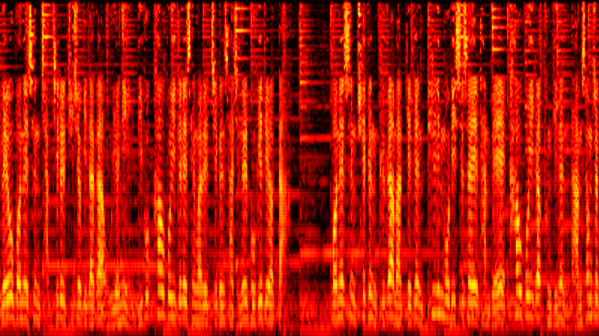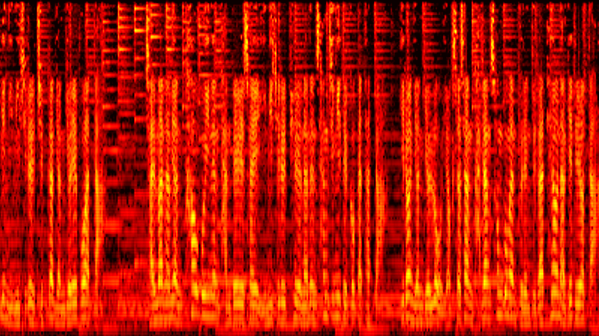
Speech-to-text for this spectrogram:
레오 버넷은 잡지를 뒤적이다가 우연히 미국 카우보이들의 생활을 찍은 사진을 보게 되었다. 버넷은 최근 그가 맡게 된 필립 모리스사의 담배에 카우보이가 풍기는 남성적인 이미지를 즉각 연결해 보았다. 잘만 하면 카우보이는 담배 회사의 이미지를 표현하는 상징이 될 것 같았다. 이런 연결로 역사상 가장 성공한 브랜드가 태어나게 되었다.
